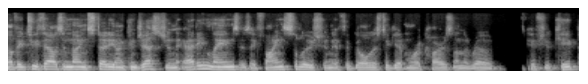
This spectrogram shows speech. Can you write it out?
of a 2009 study on congestion, adding lanes is a fine solution if the goal is to get more cars on the road. If you keep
